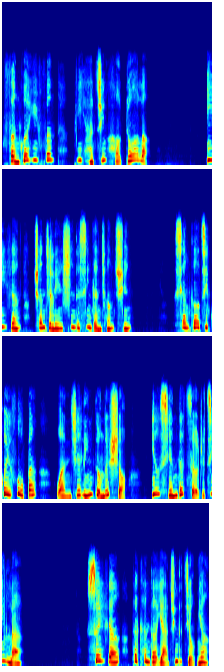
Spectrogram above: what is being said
反观一芬，比雅君好多了，依然穿着连身的性感长裙，像高级贵妇般挽着林董的手，悠闲的走着进来。虽然他看到雅君的囧样，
